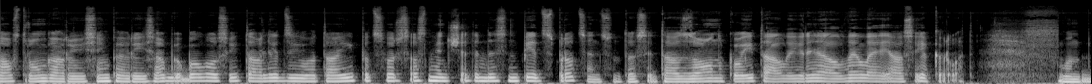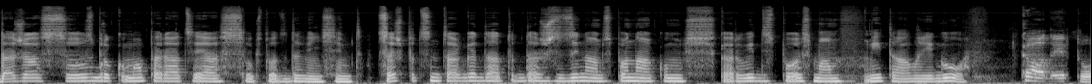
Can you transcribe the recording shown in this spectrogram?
Austru-Ungārijas impērijas apgabalos itāļu iedzīvotāju īpatsvars sasniedz 45%, un tas ir tā zona, ko Itālija reāli vēlējās iekarot. Un dažās uzbrukuma operācijās 1916. gadā tur dažas zināmas panākumus kara vidas posmām Itālija guva. Kāda ir to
